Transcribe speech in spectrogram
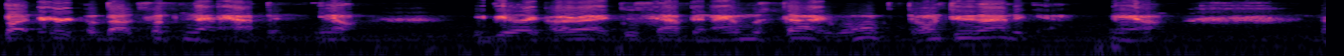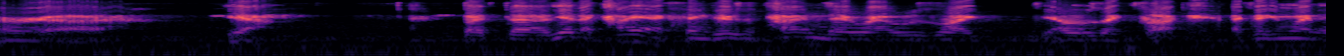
butthurt about something that happened. You know, you'd be like, all right, this happened. I almost died. Well, don't do that again. You know, or uh, yeah. But uh, yeah, that kayak thing. There's a time there where I was like, I was like, fuck. I think I'm gonna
